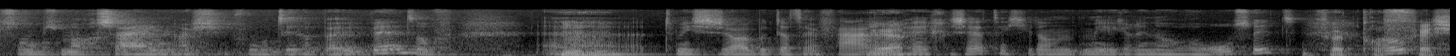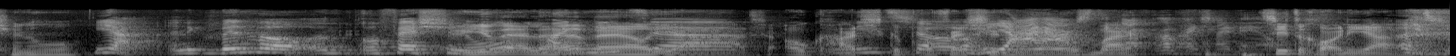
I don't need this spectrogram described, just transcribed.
soms mag zijn als je bijvoorbeeld therapeut bent. Of eh, Mhm. tenminste, zo heb ik dat ervaren Ja. GGZ, dat je dan meer in een rol zit. Een soort professional. Ja, en ik ben wel een professional. Jawel, maar hè? niet, Wel, eh, ja. Het is ook hartstikke zo- professioneel. Ja, hartstikke maar professioneel. het ziet er gewoon niet uit.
